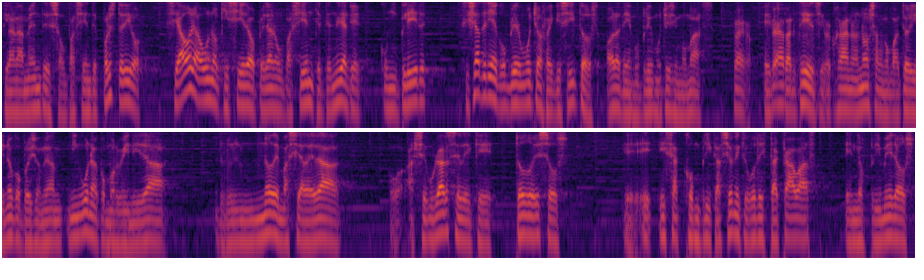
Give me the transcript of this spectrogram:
claramente son pacientes. Por eso te digo, si ahora uno quisiera operar a un paciente, tendría que cumplir, si ya tenía que cumplir muchos requisitos, ahora tiene que cumplir muchísimo más. Claro. Expertise, cirujano, no y no con ninguna comorbilidad, no demasiada edad, o asegurarse de que todas esos eh, e, esas complicaciones que vos destacabas en los primeros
